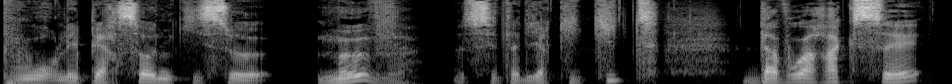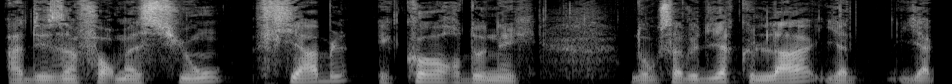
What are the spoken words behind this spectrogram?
pour les personnes qui se meuvent c'est-à-dire qui quittent, d'avoir accès à des informations fiables et coordonnées. Donc ça veut dire que là, il y a,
